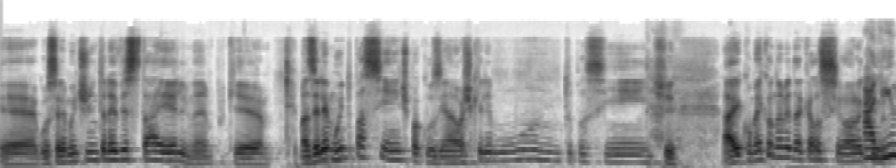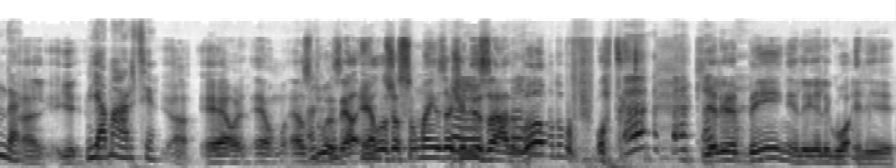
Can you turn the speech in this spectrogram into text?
é, gostaria muito de entrevistar ele, né? Porque, mas ele é muito paciente para cozinhar. Eu acho que ele é muito paciente. Aí, como é que é o nome daquela senhora? A que, Linda. a- e- E a Márcia. É, é, uma- as duas. El- Elas já são mais agilizadas. Vamos, do- que ele é bem, ele ele ele,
